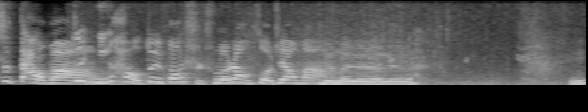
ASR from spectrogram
有什么招式打吗？对您好，对方使出了让座，这样吗？溜了溜了溜了。哎，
